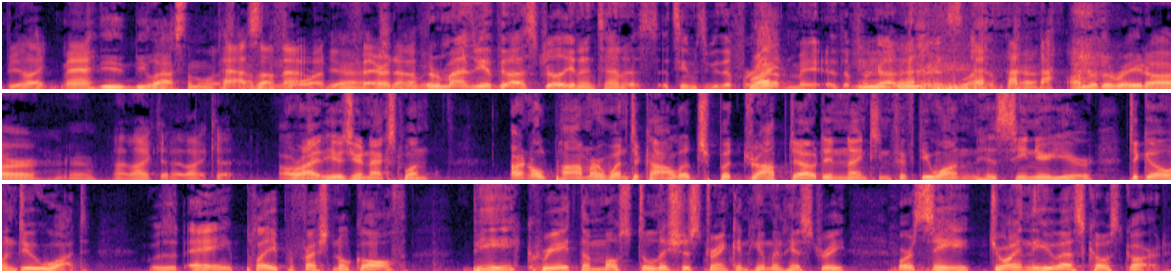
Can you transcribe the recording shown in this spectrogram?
Be like, meh. be, be last on the list. Pass on that one. Yeah, Fair enough. It reminds me of the Australian in tennis. It seems to be the forgotten, Right. ma- the forgotten mm-hmm. Grand Slam. Yeah, under the radar. Yeah. I like it. I like it. All right, here's your next one. Arnold Palmer went to college, but dropped out in 1951, his senior year, to go and do what? Was it A, play professional golf, B, create the most delicious drink in human history, or C, join the U.S. Coast Guard?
